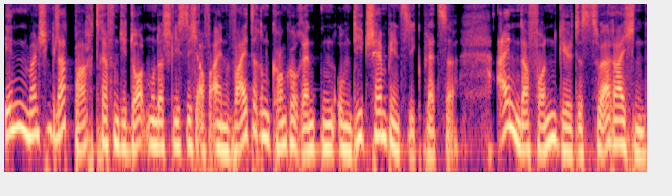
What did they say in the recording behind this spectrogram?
In Mönchengladbach treffen die Dortmunder schließlich auf einen weiteren Konkurrenten um die Champions League Plätze. Einen davon gilt es zu erreichen.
